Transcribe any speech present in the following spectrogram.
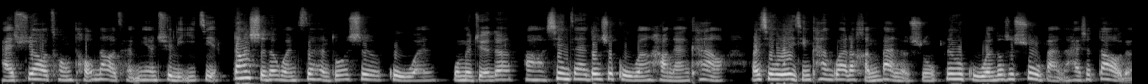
还需要从头脑层面去理解。当时的文字很多是古文，我们觉得啊，现在都是古文，好难看哦。而且我已经看惯了横版的书，那个古文都是竖版的，还是倒的。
